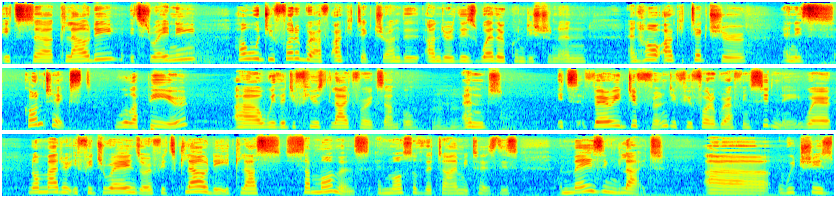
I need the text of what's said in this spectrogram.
it's uh, cloudy, it's rainy? How would you photograph architecture under under this weather condition, and and how architecture and its context will appear uh, with a diffused light, for example? Mhm. And it's very different if you photograph in Sydney, where no matter if it rains or if it's cloudy, it lasts some moments, and most of the time it has this amazing light, uh, which is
